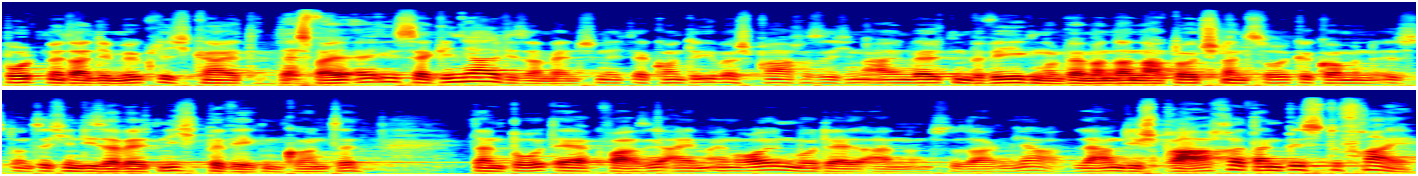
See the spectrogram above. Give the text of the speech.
bot mir dann die Möglichkeit, das war, er ist ja genial, dieser Mensch, nicht? er konnte über Sprache sich in allen Welten bewegen. Und wenn man dann nach Deutschland zurückgekommen ist und sich in dieser Welt nicht bewegen konnte, dann bot er quasi einem ein Rollenmodell an und zu sagen, ja, lern die Sprache, dann bist du frei.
